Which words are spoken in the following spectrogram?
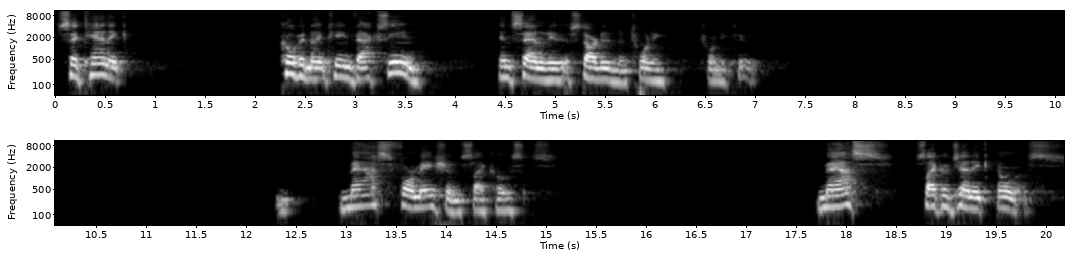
satanic COVID 19 vaccine insanity that started in 2022. mass formation psychosis, mass psychogenic illness,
